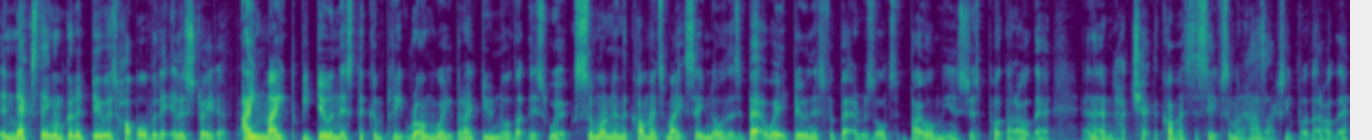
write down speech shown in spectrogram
The next thing I'm going to do is hop over to Illustrator. I might be doing this the complete wrong way, but I do know that this works. Someone in the comments might say, no, there's a better way of doing this for better results. By all means, just put that out there and then check the comments to see if someone has actually put that out there.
